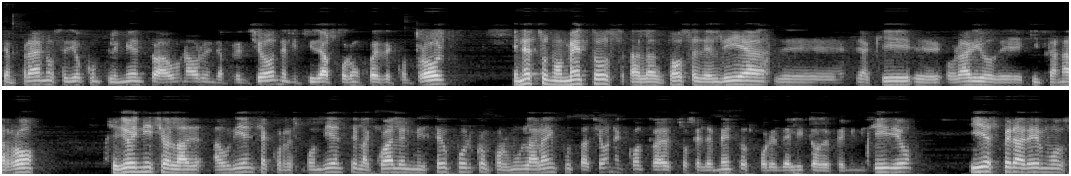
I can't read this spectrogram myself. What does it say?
temprano se dio cumplimiento a una orden de aprehensión emitida por un juez de control en estos momentos, a las 12 del día de, aquí, eh, horario de Quintana Roo, se dio inicio a la audiencia correspondiente, la cual el Ministerio Público formulará imputación en contra de estos elementos por el delito de feminicidio y esperaremos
